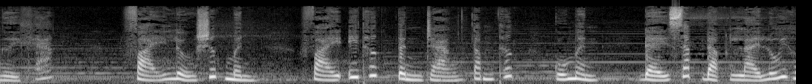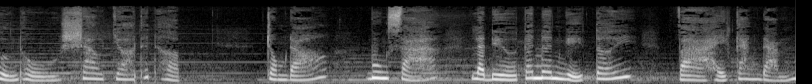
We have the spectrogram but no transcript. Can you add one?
người khác phải lượng sức mình, phải ý thức tình trạng tâm thức của mình để sắp đặt lại lối hưởng thụ sao cho thích hợp. Trong đó, buông xả là điều ta nên nghĩ tới và hãy can đảm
